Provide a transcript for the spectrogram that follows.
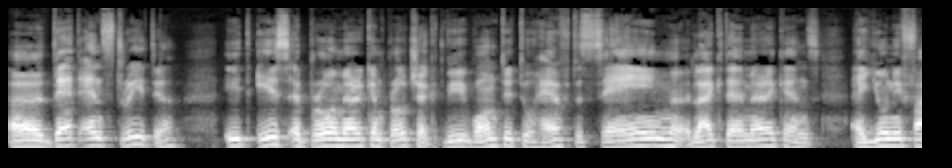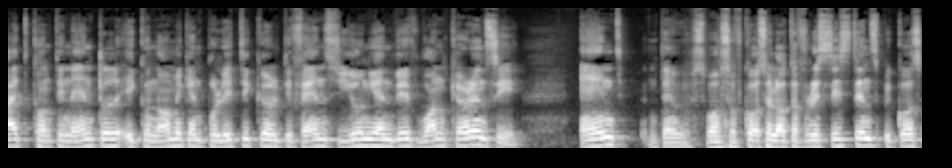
dead end street. Yeah. It is a pro-American project. We wanted to have the same like the Americans, a unified continental economic and political defense union with one currency and there was of course a lot of resistance because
